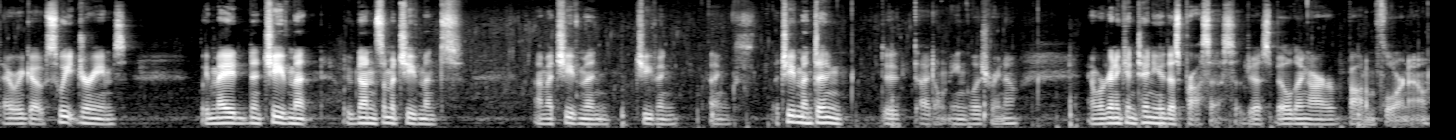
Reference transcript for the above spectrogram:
There we go. Sweet dreams. We made an achievement. We've done some achievements. I'm achievement achieving things. Achievement in... I don't English right now. And we're going to continue this process of just building our bottom floor now.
